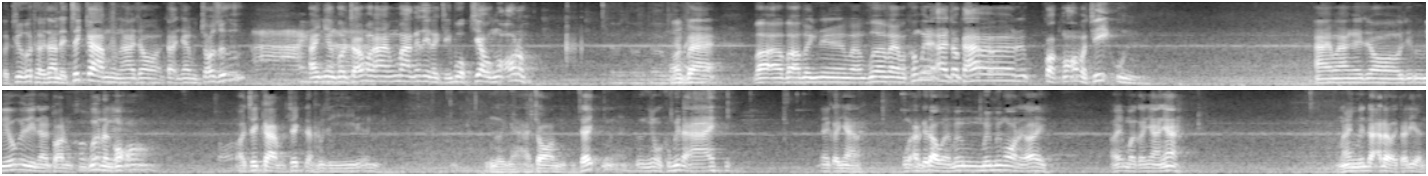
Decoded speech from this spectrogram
còn chưa có thời gian để trích cam nhưng ai cho tại nhà mình cho giữ. À, anh em con cháu mà ai cũng mang cái gì là chỉ buộc treo ngõ thôi. Và vợ vợ mình mà vừa về mà không biết ai cho cá quặc ngõ mà chịu ai mang cái cho miếu cái gì là toàn không biết là ngõ. Ở trách cam trách làm cái gì nữa. Người nhà cho thì cũng trách nhưng mà không biết là ai. Đây cả nhà này. Ăn cái đầu này mới mới, mới ngon ở đây. Đấy mời cả nhà nhá nay mới đã đời tá điển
